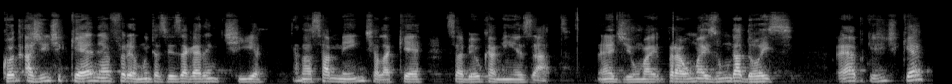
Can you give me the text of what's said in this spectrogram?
Quando a gente quer, né, Fran, muitas vezes a garantia, a nossa mente, ela quer saber o caminho exato, né, de um para um mais um dá dois. É, porque a gente quer.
